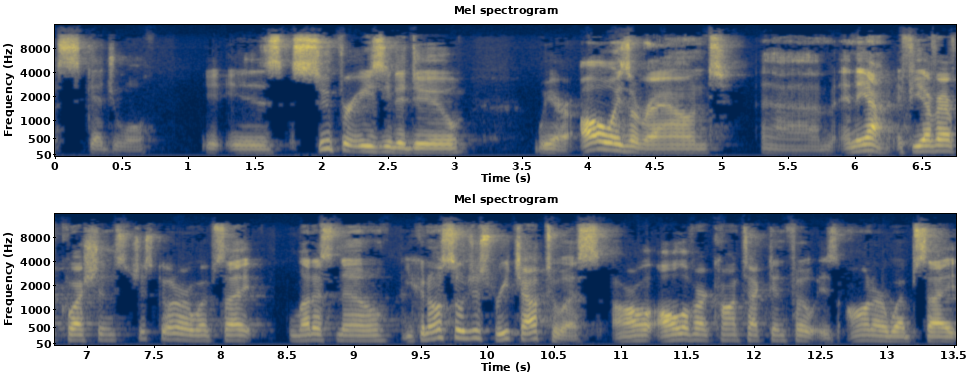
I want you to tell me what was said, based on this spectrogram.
schedule. It is super easy to do. We are always around. Um, and yeah, if you ever have questions, just go to our website, let us know. You can also just reach out to us. All, all of our contact info is on our website.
